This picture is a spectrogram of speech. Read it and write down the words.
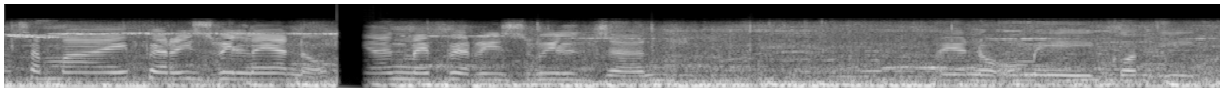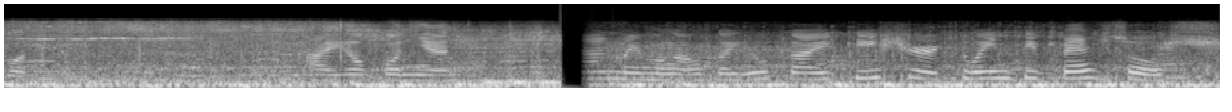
sa may Ferris wheel na yan, oh. Yan, may Ferris wheel dyan. Ayan, oh, umiikot-ikot. Ayaw ko niyan. Ukay-ukay. T-shirt, 20 pesos.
